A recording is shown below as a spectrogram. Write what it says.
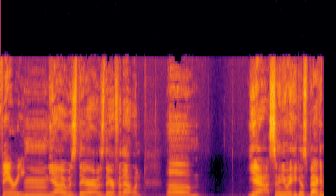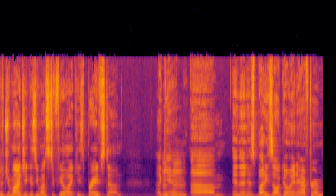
Very. Mm, yeah, I was there. I was there for that one. Um, yeah. So anyway, he goes back into Jumanji because he wants to feel like he's Bravestone again. Um, and then his buddies all go in after him,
